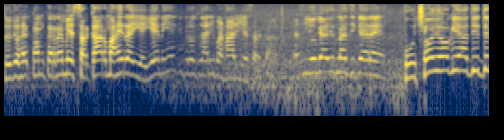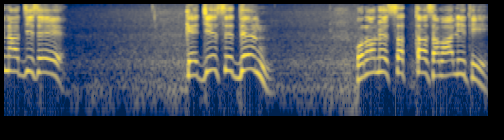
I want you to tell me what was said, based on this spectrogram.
से जो है कम करने में सरकार माहिर रही है। ये नहीं है कि बेरोजगारी बढ़ा रही है सरकार। ऐसे योगी आदित्यनाथ जी कह रहे हैं। पूछो योगी आदित्यनाथ जी से कि जिस दिन उन्होंने सत्ता संभाली थी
